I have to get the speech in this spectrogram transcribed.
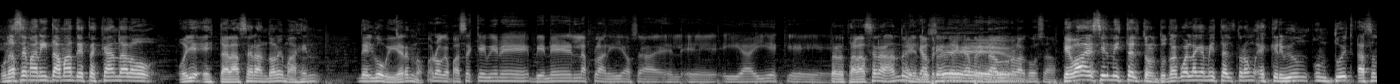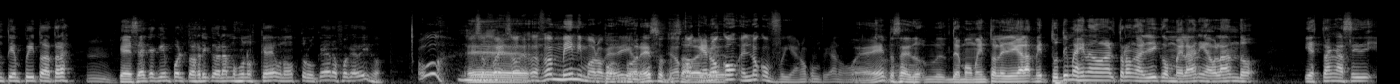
Una semanita más de este escándalo. Oye, está lacerando la imagen del gobierno. Bueno, lo que pasa es que viene, viene en las planillas, o sea, el, eh, y ahí es que... Pero está lacerando y que entonces... apretar, hay que apretar duro la cosa. ¿Qué va a decir Mr. Trump? ¿Tú te acuerdas que Mr. Trump escribió un, un tweet hace un tiempito atrás Mm. que decía que aquí en Puerto Rico éramos unos qué, unos truqueros, fue que dijo? Eso, Eh, fue, eso, eso fue mínimo lo que por- dijo. por eso tú No, sabes porque no él no confía, no confía. No, Pues, entonces, de momento le llega la... ¿Tú te imaginas a Donald Trump allí con Melania hablando y están así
